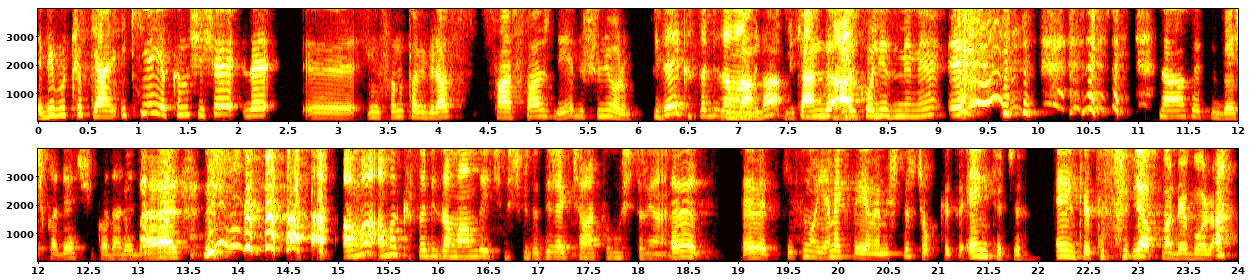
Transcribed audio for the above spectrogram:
E, bir buçuk yani ikiye yakın şişe de e, insanı tabii biraz sarsar diye düşünüyorum. Bir de kısa bir zamanda da kendi yani. alkolizmimi dans ettim. Beş kadeh şu kadar eder. Ama ama kısa bir zamanda içmiş bir de direkt çarpılmıştır yani. Evet. Evet. Kesin o yemek de yememiştir. Çok kötü. En kötü. En kötüsü. Yapma Deborah.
